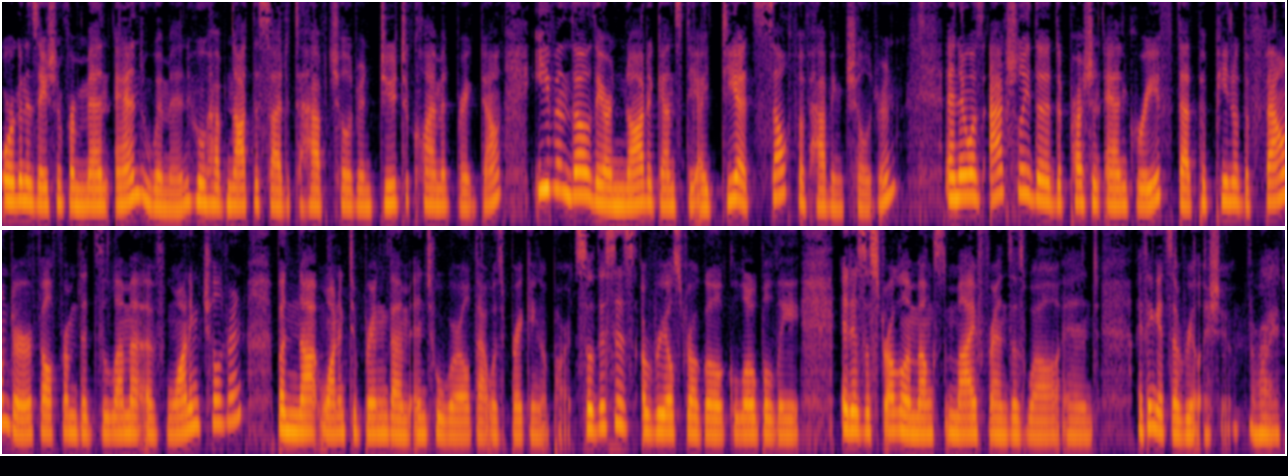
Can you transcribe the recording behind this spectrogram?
organization for men and women who have not decided to have children due to climate breakdown, even though they are not against the idea itself of having children. And it was actually the depression and grief that Pepino, the founder, felt from the dilemma of wanting children, but not wanting to bring them into a world that was breaking apart. So this is a real struggle globally. It is a struggle amongst my friends as well. And I think it's a real issue. Right.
